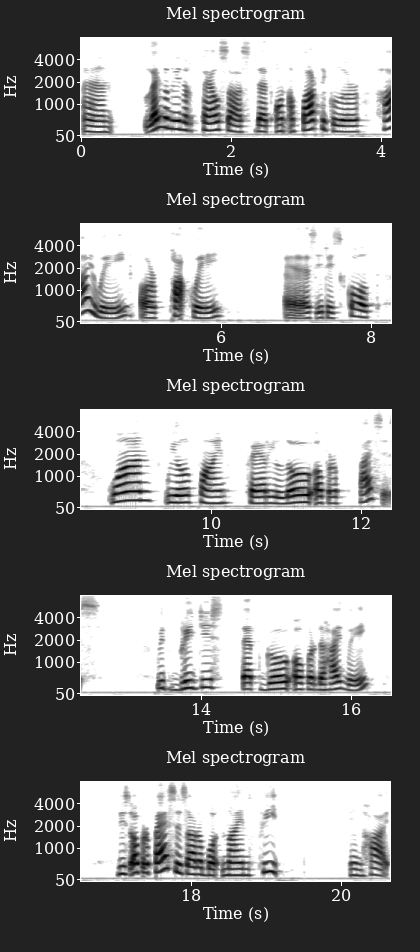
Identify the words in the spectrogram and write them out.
And Langdon Winner tells us that on a particular highway or parkway, as it is called, one will find very low overpasses with bridges that go over the highway. These overpasses are about 9 feet in height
